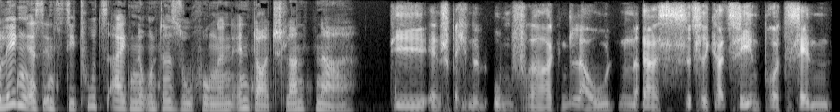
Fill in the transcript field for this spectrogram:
legen es institutseigene Untersuchungen in Deutschland nahe. Die entsprechenden Umfragen lauten, dass ca. 10 Prozent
